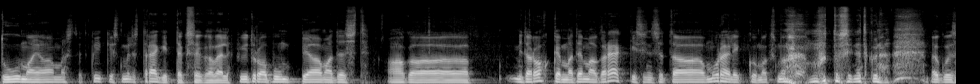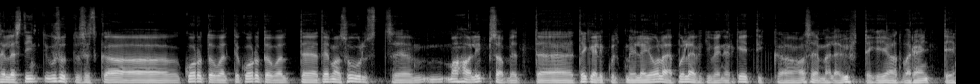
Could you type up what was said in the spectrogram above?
tuumajaamast, et kõigest, millest räägitakse ka veel, hüdropumpjaamadest, aga mida rohkem ma temaga rääkisin, seda murelikumaks ma muutusin, et kuna nagu sellest usutlusest ka korduvalt ja korduvalt tema suust maha lipsab, et äh, tegelikult meil ei ole põlevkivienergeetika asemele ühtegi head varianti,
